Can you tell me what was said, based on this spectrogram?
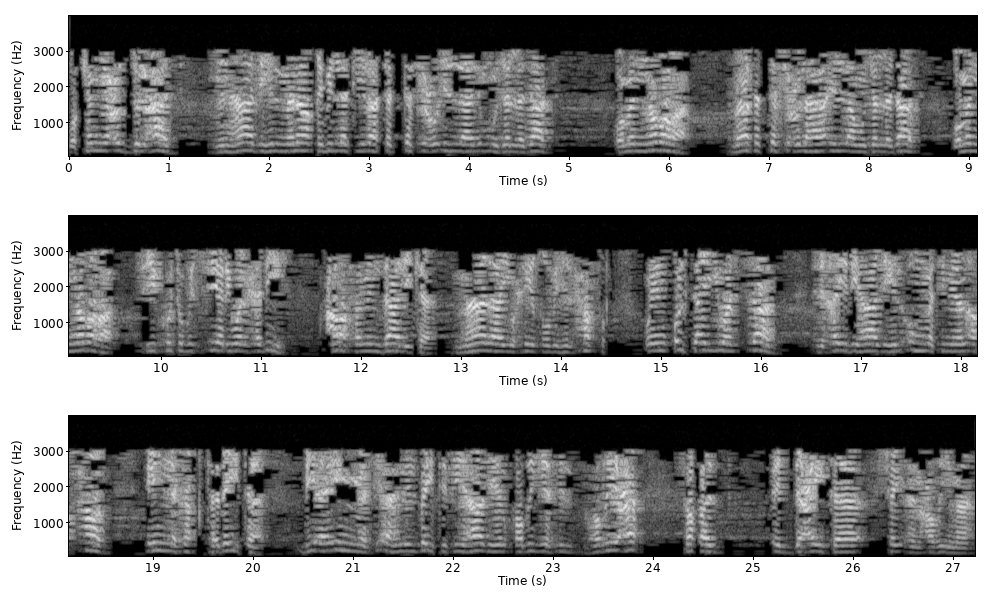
وكم يعد العاد من هذه المناقب التي لا تتسع إلا للمجلدات ومن نظر ما تتسع لها إلا مجلدات ومن نظر في كتب السير والحديث عرف من ذلك ما لا يحيط به الحصر. وإن قلت أيها الساب لخير هذه الأمة من الأصحاب إنك اقتديت بأئمة أهل البيت في هذه القضية الفظيعة فقد ادعيت شيئا عظيما.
